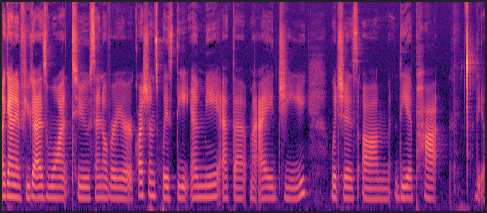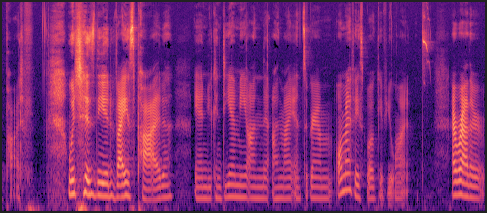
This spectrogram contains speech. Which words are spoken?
again, if you guys want to send over your questions, please DM me at the my IG, which is um the pod, the pod, which is the advice pod, and you can DM me on the on my Instagram or my Facebook if you want. I rather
